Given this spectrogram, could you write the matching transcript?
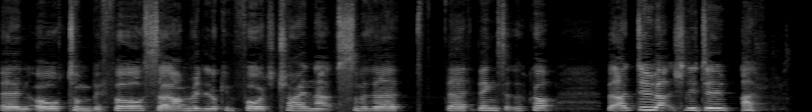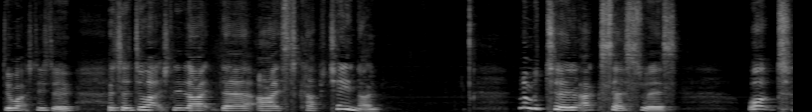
in autumn before, so I'm really looking forward to trying out some of their their things that they've got. But I do actually do, I do actually do, but I do actually like their iced cappuccino. Number two, accessories. What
